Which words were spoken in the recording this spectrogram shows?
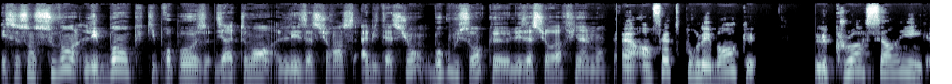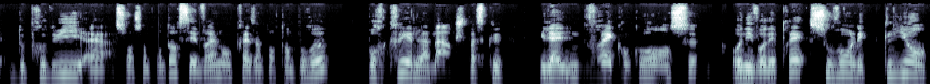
Et ce sont souvent les banques qui proposent directement les assurances habitation, beaucoup plus souvent que les assureurs finalement. en fait, pour les banques, le cross-selling de produits euh, à son compteur, c'est vraiment très important pour eux pour créer de la marge parce qu'il y a une vraie concurrence au niveau des prêts. Souvent, les clients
